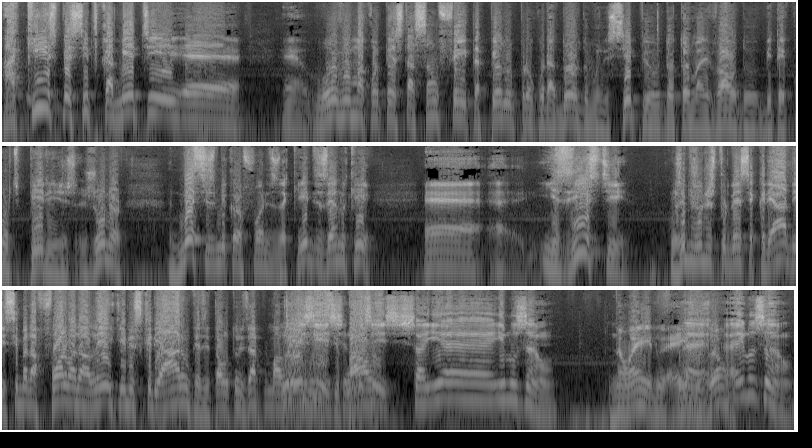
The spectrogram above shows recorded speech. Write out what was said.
Aqui especificamente é, é, houve uma contestação feita pelo procurador do município, o doutor Marivaldo Bittencourt Pires Júnior, nesses microfones aqui, dizendo que é, é, existe, inclusive jurisprudência criada em cima da forma da lei que eles criaram, quer dizer, está autorizado por uma não lei existe, municipal. Não existe, isso aí é ilusão. Não é, ilu é ilusão? É, é, ilusão.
